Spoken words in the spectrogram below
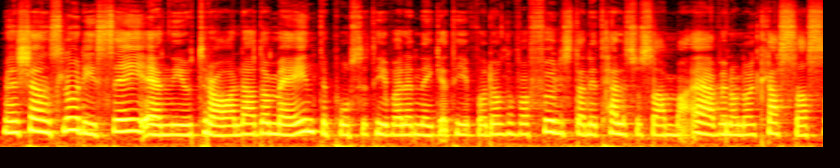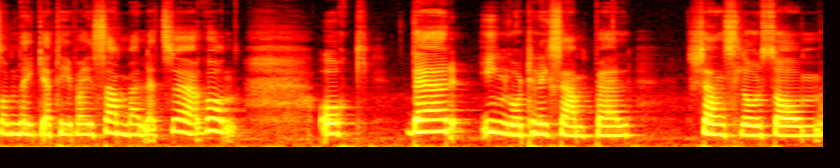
Men känslor i sig är neutrala, de är inte positiva eller negativa och de kan vara fullständigt hälsosamma även om de klassas som negativa i samhällets ögon. Och där ingår till exempel känslor som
